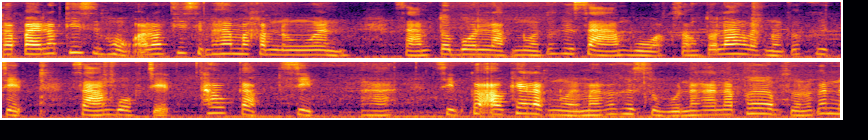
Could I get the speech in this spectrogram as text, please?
ต่อไปรอบที่ 16 เอารอบที่ 15 มาคำนวณ 3 ตัวบนหลักหน่วยก็คือ 3 บวก 2 ตัวล่างหลักหน่วยก็คือ 7 3 บวก 7 เท่ากับ 10 นะคะ 10 ก็เอาแค่หลักหน่วยมาก็คือ 0 นะคะ นับเพิ่ม 0 แล้วก็ 1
